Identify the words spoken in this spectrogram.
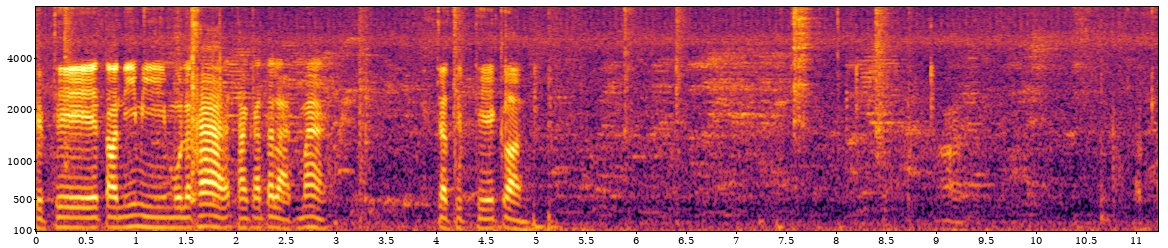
สิบเทตอนนี้มีมูลค่าทางการตลาดมาก จัดสิบเทก่อนอ่าตัดไป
